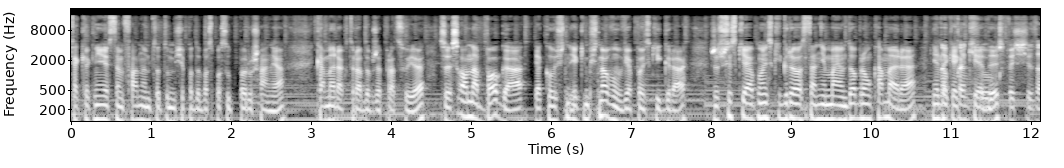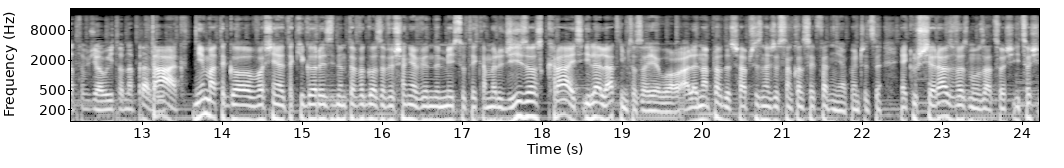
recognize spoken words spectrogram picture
tak jak nie jestem fanem, to tu mi się podoba sposób poruszania. Kamera, która dobrze pracuje, co jest ona boga jakąś, jakimś nowym w japońskich grach, że wszystkie japońskie gry ostatnio mają dobrą kamerę, nie no tak jak kiedyś. ktoś się za to wziął i to naprawdę. Tak, nie ma tego właśnie takiego rezydentowego zawieszenia w jednym miejscu tej kamery. Jesus Christ, ile lat im to zajęło, ale naprawdę trzeba przyznać, że są konsekwentni Japończycy. Jak jak już się raz wezmą za coś i coś,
